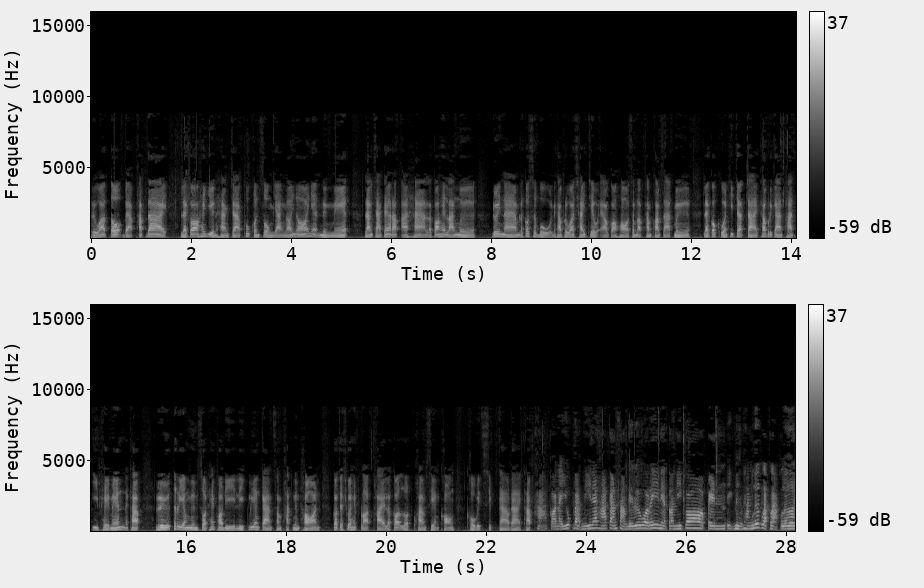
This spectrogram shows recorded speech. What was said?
หรือว่าโต๊ะแบบพับได้ และก็ให้ยืนห่างจากผู้ขนส่งอย่างน้อยๆเนี่ยหเมตร หลังจากได้รับอาหารแล้วก็ให้ล้างมือ ด้วยน้ำแล้วก็สบู่นะครับหรือว่าใช้เจลแอลกอฮอล์สำหรับทำความสะอาดมือ และก็ควรที่จะจ่ายค่าบริการผ่าน e-payment นะครับหรือเตรียมเงินสดให้พอดีหลีกเลี่ยงการสัมผัสเงินทอน ก็จะช่วยให้ปลอดภัย แล้วก็ลดความเสี่ยงของ โควิด -19 ได้ครับ ค่ะก็ในยุคแบบนี้นะคะ การสั่ง Delivery เนี่ยตอนนี้ก็เป็นอีกหนึ่งทางเลือกหลักๆ เลย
